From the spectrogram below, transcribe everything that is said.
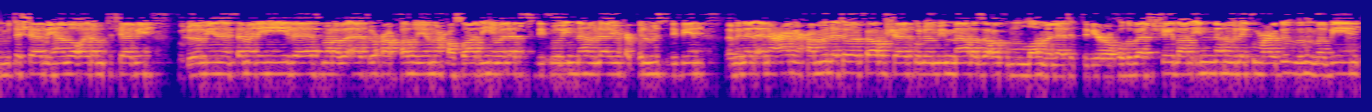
متشابها وغير متشابه. كلوا من ثمره إذا أثمر وآتوا حقه يوم حصاده ولا تسرفوا إنه لا يحب المسرفين. ومن الأنعام حمولة وفرشا كلوا مما رزقكم الله ولا تتبعوا خطبات الشيطان إنه لكم عدو مبين.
